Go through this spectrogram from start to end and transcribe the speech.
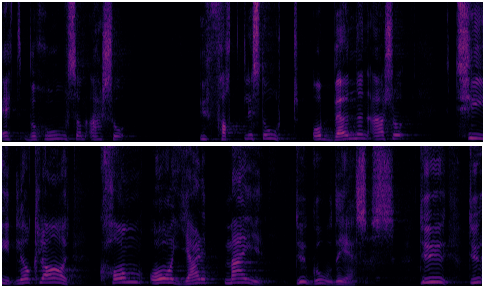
et behov som er så ufattelig stort, og bønnen er så tydelig og klar. Kom og hjelp meg, du gode Jesus. Du, du,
